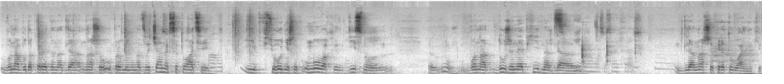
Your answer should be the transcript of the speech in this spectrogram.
вона буде передана для нашого управління надзвичайних ситуацій. І в сьогоднішніх умовах дійсно е, ну, вона дуже необхідна для, для наших рятувальників.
